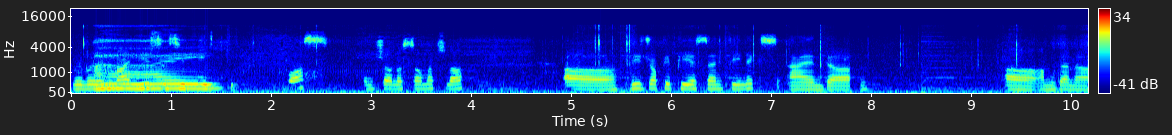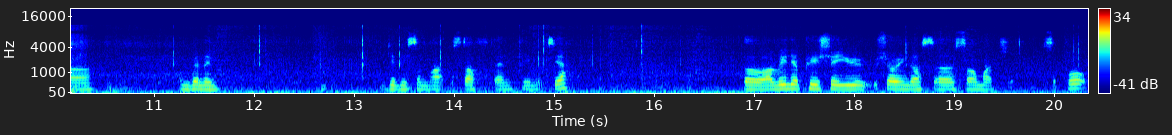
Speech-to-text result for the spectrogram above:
We will invite you since you beat boss and shown us so much love. Uh, please drop your PSN Phoenix and uh, uh, I'm gonna I'm gonna give you some stuff then Phoenix, yeah. So I really appreciate you showing us uh, so much support.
